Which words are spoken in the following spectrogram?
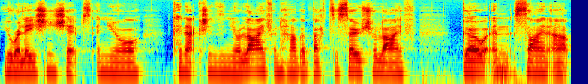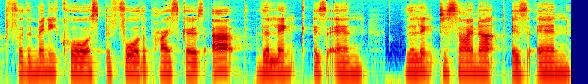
your relationships and your connections in your life and have a better social life, go and sign up for the mini course before the price goes up. The link is in the link to sign up is in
